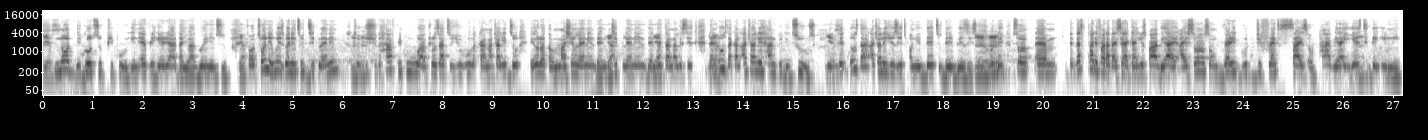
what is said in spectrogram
Yes. Not the go-to people in every area that you are going into. Yeah. For Tony, who is going into deep learning, mm-hmm. so you should have people who are closer to you who can actually do a whole lot of machine learning, then yeah. deep learning, then data analysis, then those that can actually handle the tools. Yes. Okay, those that actually use it on a day-to-day basis. Mm-hmm. Okay, so um, despite the fact that I say I can use Power BI, I saw some very good different sides of Power BI yesterday mm. evening.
